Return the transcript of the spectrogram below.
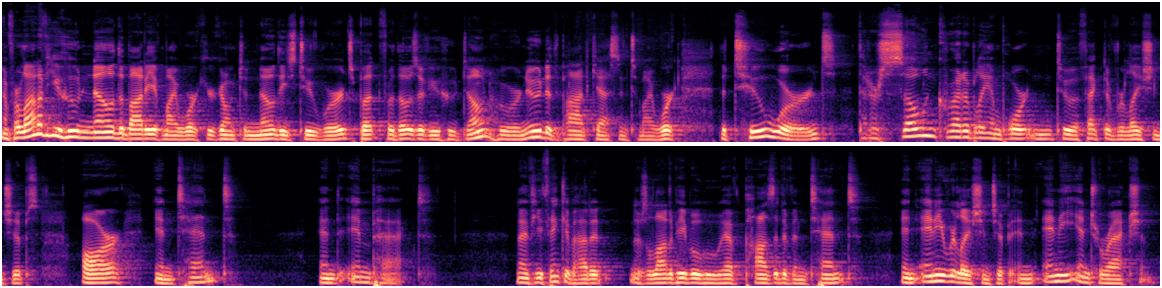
And for a lot of you who know the body of my work, you're going to know these two words. But for those of you who don't, who are new to the podcast and to my work, the two words that are so incredibly important to effective relationships are intent and impact. Now, if you think about it, there's a lot of people who have positive intent in any relationship, in any interaction.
